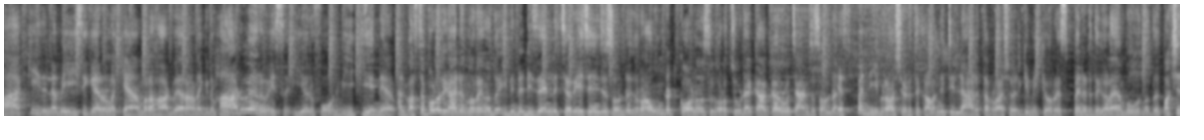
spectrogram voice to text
ബാക്കി ഇതിലെ ബേസിക് ആയിട്ടുള്ള ക്യാമറ ഹാർഡ്വെയർ ആണെങ്കിലും ഹാർഡ്വെയർ വൈസ് ഈ ഒരു ഫോൺ വീക്ക് തന്നെയാണ്. ആൻഡ് ഫസ്റ്റ് ഓഫ് ഓൾ ഒരു കാര്യം എന്ന് പറയുന്നത് ഇതിന്റെ ഡിസൈനിൽ ചെറിയ ചേഞ്ചസ് ഉണ്ട്. റൗണ്ടഡ് കോർണേഴ്സ് കുറച്ചുകൂടെ ആക്കാനുള്ള ചാൻസസ് ഉണ്ട്. എസ്പെൻ ഈ പ്രാവശ്യം എടുത്ത് കളഞ്ഞിട്ടില്ല. അടുത്ത പ്രാവശ്യം ഒരിക്കലും മിക്കവാറും എസ്പെൻ എടുത്ത് കളയാൻ പോകുന്നത്. പക്ഷെ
